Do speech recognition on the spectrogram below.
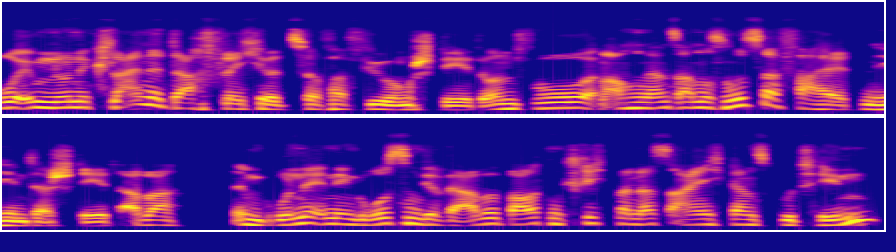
wo eben nur eine kleine Dachfläche zur Verfügung steht und wo auch ein ganz anderes Nutzerverhalten hintersteht. Aber im Grunde in den großen Gewerbebauten kriegt man das eigentlich ganz gut hin.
